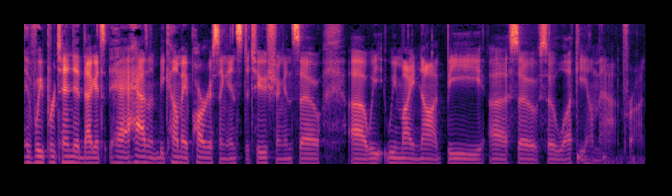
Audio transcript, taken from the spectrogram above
if we pretended that it hasn't become a partisan institution, and so uh, we we might not be uh, so so lucky on that front.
